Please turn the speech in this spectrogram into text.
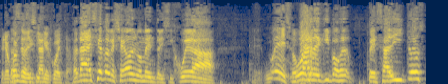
Pero ¿cuánto decís que cuesta? Está, es cierto que llegado el momento y si juega eh, un, Eso, un bueno. par de equipos pesaditos,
